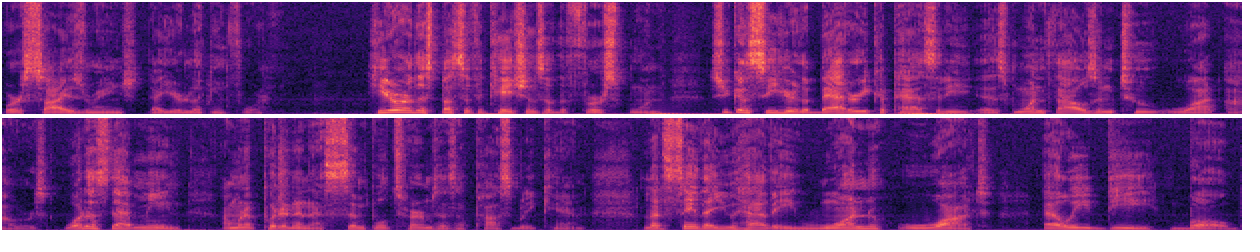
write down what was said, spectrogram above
or size range that you're looking for. Here are the specifications of the first one. So you can see here the battery capacity is 1002 watt hours. What does that mean? I'm going to put it in as simple terms as I possibly can. Let's say that you have a 1 watt LED bulb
